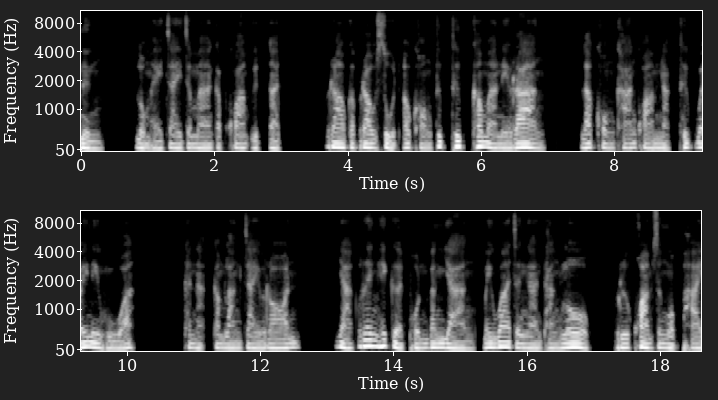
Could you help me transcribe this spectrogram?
หนึ่ง ลมหายใจจะมากับความอึดอัด ราวกับเราสูดเอาของทึบๆเข้ามาในร่าง และคงค้างความหนักทึบไว้ในหัว ขณะกำลังใจร้อน อยากเร่งให้เกิดผลบางอย่างไม่ว่าจะงานทางโลก หรือความสงบภาย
